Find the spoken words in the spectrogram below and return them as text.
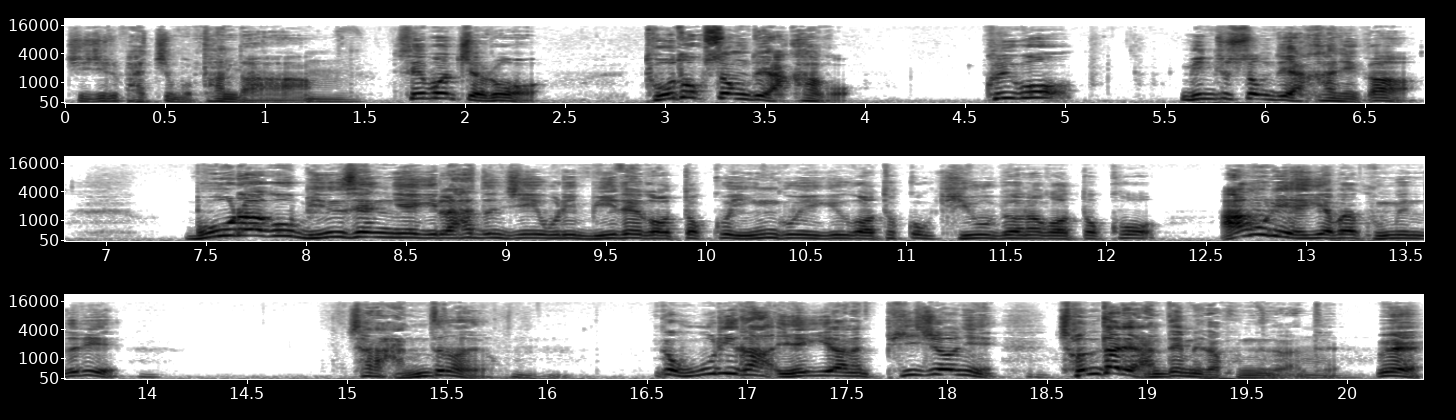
지지를 받지 못한다. 세 번째로 도덕성도 약하고 그리고 민주성도 약하니까 뭐라고 민생 얘기를 하든지 우리 미래가 어떻고 인구 위기가 어떻고 기후 변화가 어떻고 아무리 얘기해봐야 국민들이 잘 안 들어요. 그러니까 우리가 얘기하는 비전이 전달이 안 됩니다 국민들한테. 왜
